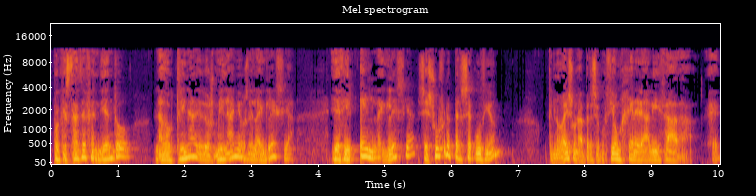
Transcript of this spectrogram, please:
porque estás defendiendo la doctrina de dos mil años de la Iglesia. Es decir, en la Iglesia se sufre persecución, que no es una persecución generalizada. ¿eh?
